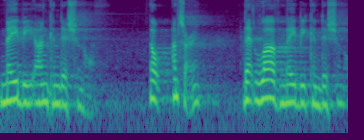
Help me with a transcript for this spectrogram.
may be unconditional. No, I'm sorry, that love may be conditional.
